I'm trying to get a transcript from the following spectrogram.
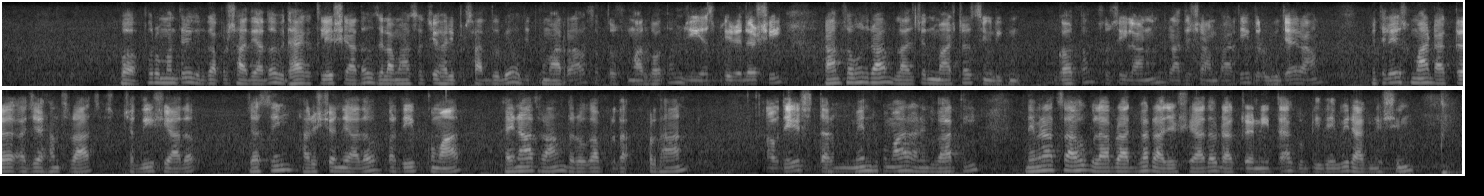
व पूर्व मंत्री दुर्गा प्रसाद यादव, विधायक अखिलेश यादव, जिला महासचिव Hariprasad Dubey, Ajit Kumar Rao, Santosh Kumar Gautam GSP Hridayshi Ram Samudra Ram, Lalchand master Singh Gautam, Sushil Anand, Radheshyam Bharti, Durvijay Ram, Mithilesh Kumar, doctor Ajay Hansraj, Jagdish Yadav Jas Singh Harishchandra Yadav, Pradeep Kumar, Harinath Ram, दरोगा प्रधान, Awadhesh, Dharmendra Kumar, Anil Bharti Devnath Sahu, Gulab Rajbhar, Rajesh Yadav, doctor Anita, Guddi Devi Ragini Singh,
